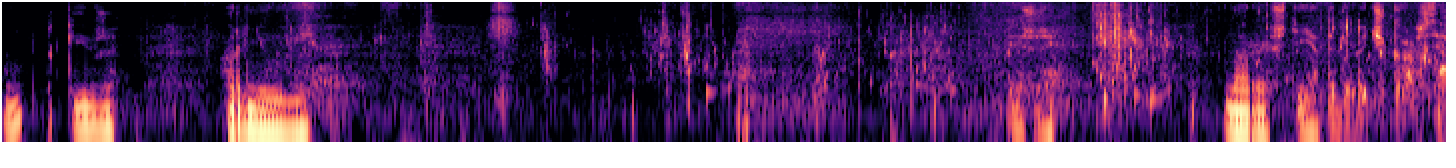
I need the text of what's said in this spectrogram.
Ну, такий вже гарнюній. Біжи. Нарешті я тебе дочекався.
